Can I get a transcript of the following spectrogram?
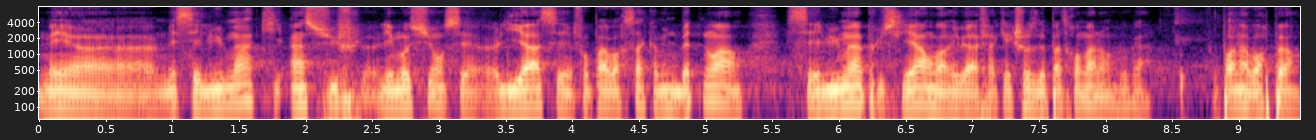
Mais, euh, mais c'est l'humain qui insuffle l'émotion. Euh, l'IA. Il ne faut pas voir ça comme une bête noire. C'est l'humain plus l'IA. On va arriver à faire quelque chose de pas trop mal en tout cas. Il ne faut pas en avoir peur.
